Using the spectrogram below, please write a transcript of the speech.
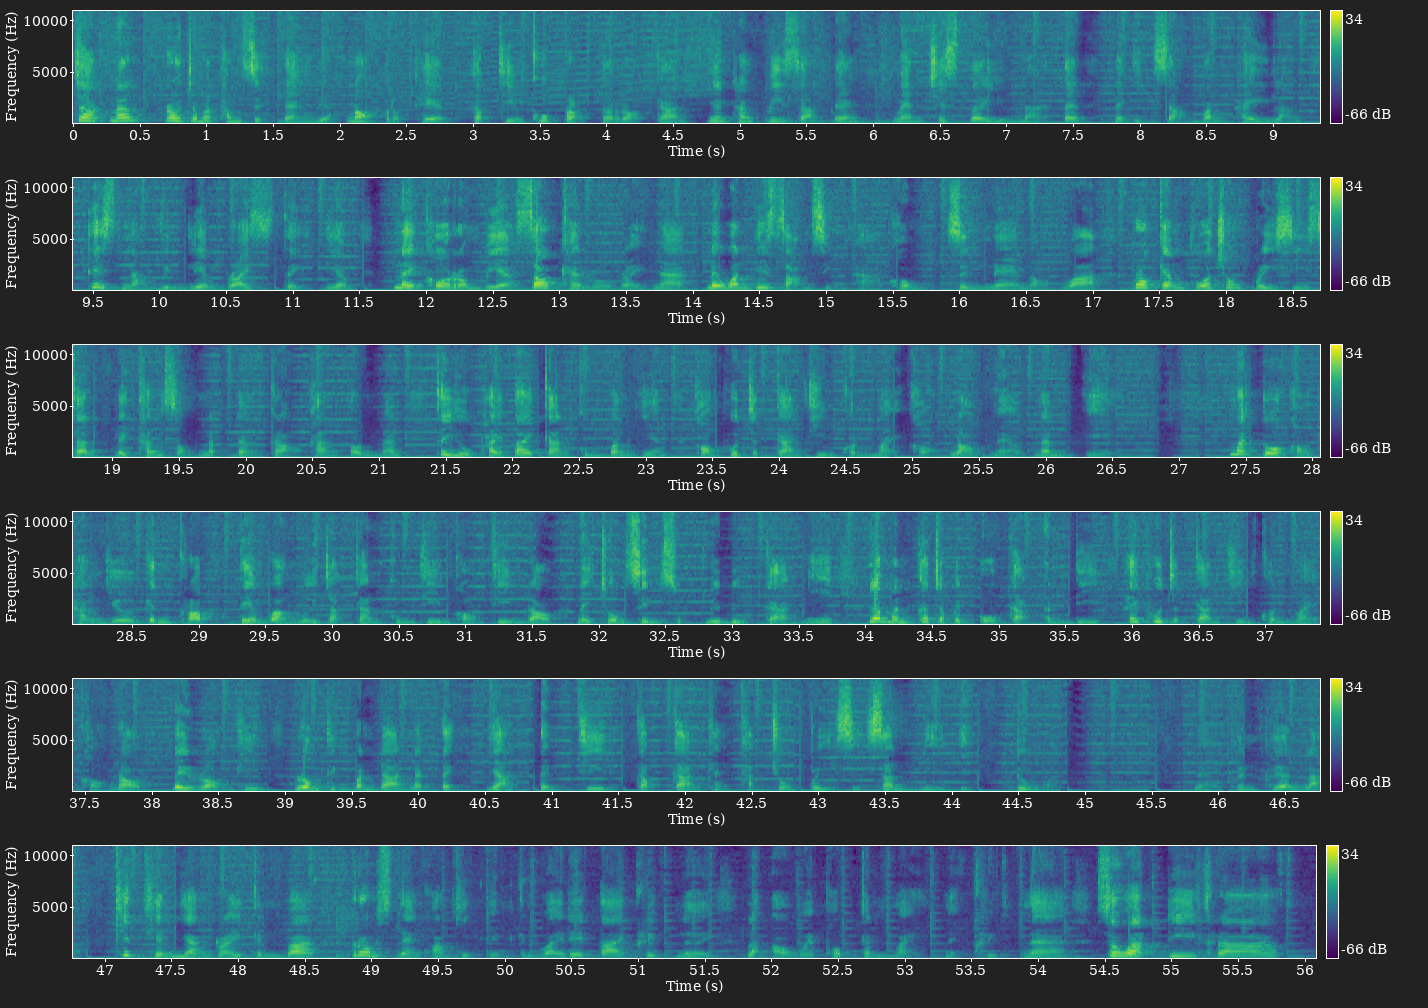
จากนั้นเราจะมาทำศึกแดงเดือดนอกประเทศ กับทีมคู่ปรับตลอดการอย่างทางปีศาจแดงแมนเชสเตอร์ยูไนเต็ดในอีก 3 วันให้หลัง ที่สนามวินเลียมไบรท์สเตเดียม ในโคลอมเบียเซาท์แคโรไลนาในวันที่ 3 สิงหาคม ซึ่งแน่นอนว่าโปรแกรมทัวร์ช่วงปรีซีซั่นในทั้ง 2 นัดดังกล่าวข้างต้นนั้น จะอยู่ภายใต้การกุมบังเหียนของผู้จัดการทีมคนใหม่ของเราแล้วนั่นเอง เมื่อตัวของทางเยอร์เกนครอปเตรียมวางมือจากการคุมทีมของทีมเราในช่วงสิ้นสุดฤดูกาลนี้ และมันก็จะเป็นโอกาสอันดีให้ผู้จัดการทีมคนใหม่ของเราได้รองทีมรวมถึงบรรดานักเตะอย่างเต็มที่กับการแข่งขันช่วงปรีซีซั่นนี้อีกด้วยแล้วเพื่อนๆล่ะคิดเห็นอย่างไรกันบ้าง ร่วมแสดงความคิดเห็นกันไว้ได้ใต้คลิปเลย และเอาไว้พบกันใหม่ในคลิปหน้า สวัสดีครับ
